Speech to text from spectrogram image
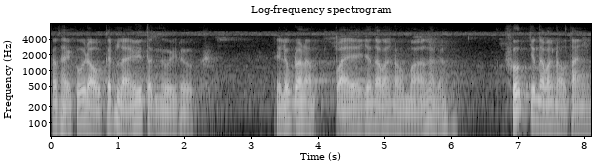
có thể cúi đầu kính lễ từng người được. Thì lúc đó là tuệ chúng ta bắt đầu mở rồi đó. Phước chúng ta bắt đầu tăng.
